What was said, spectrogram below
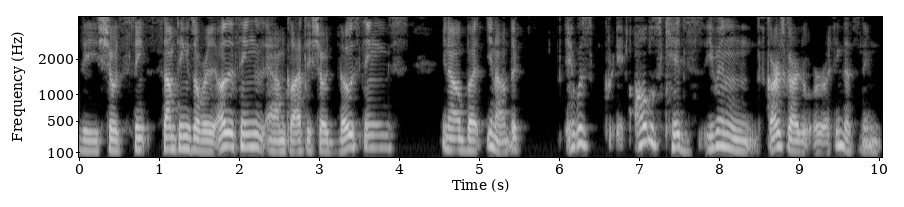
They showed th- some things over the other things, and I'm glad they showed those things, you know. But you know, the it was great. all those kids, even Skarsgård, or I think that's his name,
